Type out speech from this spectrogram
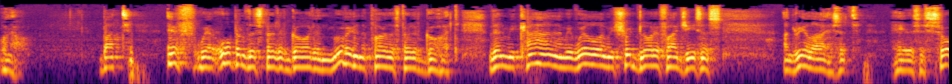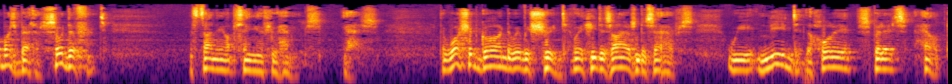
Oh no. But if we're open to the Spirit of God and moving in the power of the Spirit of God, then we can and we will and we should glorify Jesus and realize that, hey, this is so much better, so different than standing up singing a few hymns. Yes. To worship God the way we should, the way He desires and deserves, we need the Holy Spirit's help.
